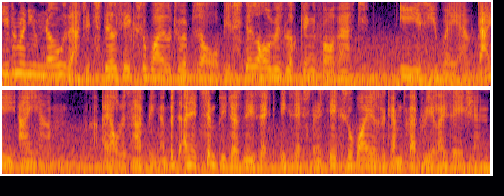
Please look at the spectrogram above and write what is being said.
even when you know that it still takes a while to absorb. You're still always looking for that easy way out. I i am I always have been, but and it simply doesn't exist, and it takes a while to come to that realization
